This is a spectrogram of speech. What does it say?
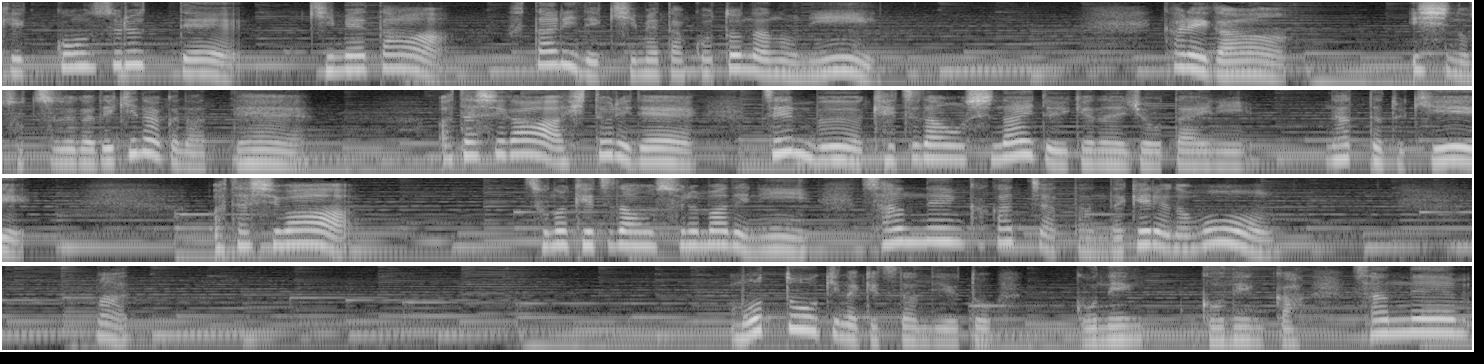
結婚するって決めた2人で決めたことなのに彼が意思の疎通ができなくなって私が一人で全部決断をしないといけない状態になった時私はその決断をするまでに3年かかっちゃったんだけれどもまあもっと大きな決断で言うと5年5年か3年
